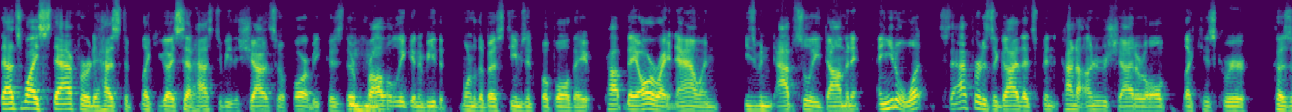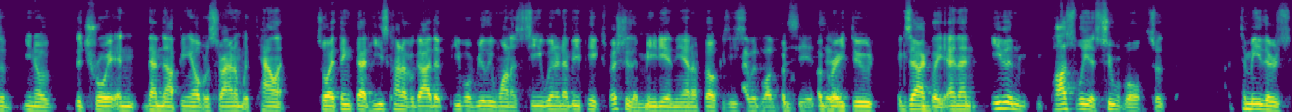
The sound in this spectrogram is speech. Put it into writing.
That's why Stafford has to, like you guys said, has to be the shout so far because they're Mhm. probably going to be the one of the best teams in football. They prop they are right now, and he's been absolutely dominant. And you know what? Stafford is a guy that's been kind of undershadowed all like his career because of you know Detroit and them not being able to surround him with talent. So I think that he's kind of a guy that people really want to see win an MVP, especially the media in the NFL, because he's I would love to see it. a too. great dude. Exactly. And then even possibly a Super Bowl. So to me, there's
